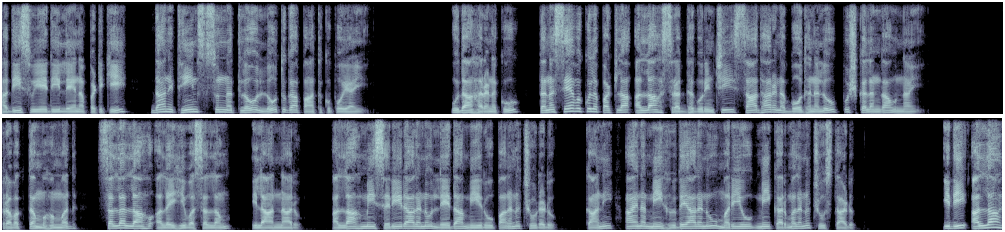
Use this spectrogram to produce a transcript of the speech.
హదీసు ఏదీ లేనప్పటికీ దాని థీమ్స్ సున్నత్లో లోతుగా పాతుకుపోయాయి. ఉదాహరణకు తన సేవకుల పట్ల అల్లాహ్ శ్రద్ధ గురించి సాధారణ బోధనలు పుష్కలంగా ఉన్నాయి. ప్రవక్త ముహమ్మద్ సల్లల్లాహు అలైహి వసల్లం ఇలా అన్నారు అల్లాహ్ మీ శరీరాలను లేదా మీ రూపాలను చూడడు కాని ఆయన మీ హృదయాలను మరియు మీ కర్మలను చూస్తాడు. ఇది అల్లాహ్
